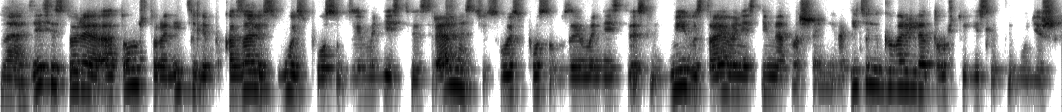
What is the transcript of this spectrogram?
Да, здесь история о том, что родители показали свой способ взаимодействия с реальностью, свой способ взаимодействия с людьми, выстраивания с ними отношений. Родители говорили о том, что если ты будешь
